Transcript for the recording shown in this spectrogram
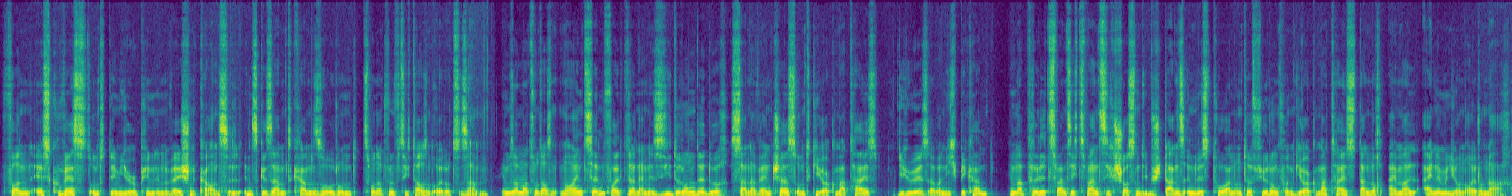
von ESCO-West und dem European Innovation Council. Insgesamt kamen so rund 250.000 Euro zusammen. Im Sommer 2019 folgte dann eine Seed-Runde durch Sana Ventures und Georg Mattheis. Die Höhe ist aber nicht bekannt. Im April 2020 schossen die Bestandsinvestoren unter Führung von Georg Mattheis dann noch einmal eine Million Euro nach.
